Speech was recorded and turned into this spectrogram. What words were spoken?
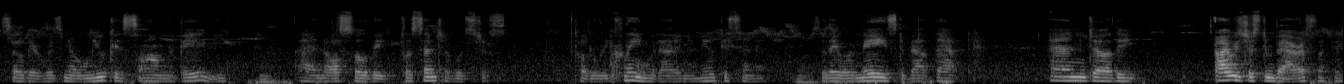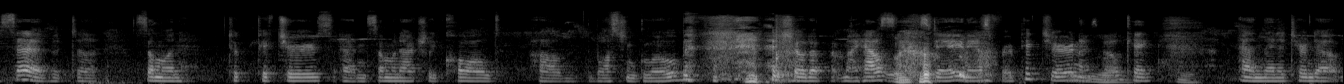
so there was no mucus on the baby, mm. and also the placenta was just totally clean without any mucus in it. So they were amazed about that. And uh, the, I was just embarrassed, like I said, but uh, someone took pictures and someone actually called um, the Boston Globe and showed up at my house the next day and asked for a picture. And I said, okay. And then it turned out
